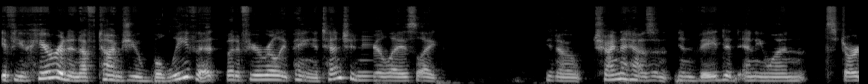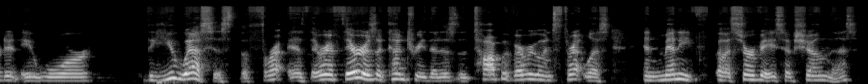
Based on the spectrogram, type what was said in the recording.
if you hear it enough times, you believe it. But if you're really paying attention, you realize, like, you know, China hasn't invaded anyone, started a war. The U.S. is the threat. If there, if there is a country that is the top of everyone's threat list, and many uh, surveys have shown this,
